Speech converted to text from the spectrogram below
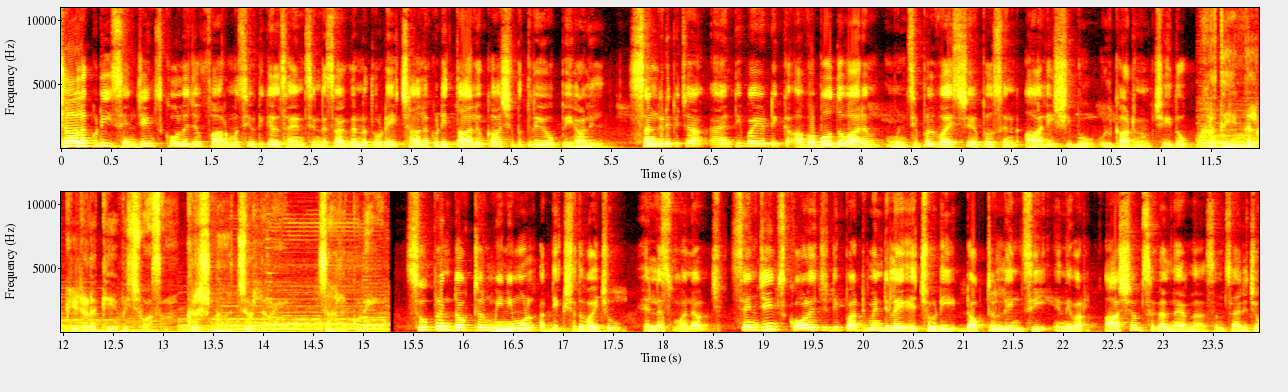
Chalakudy saint James college of pharmaceutical സയൻസിന്റെ സഹകരണത്തോടെ ചാലക്കുടി താലൂക്ക് ആശുപത്രി ഒ പി ഹാളിൽ സംഘടിപ്പിച്ച ആന്റിബയോട്ടിക് അവബോധവാരം municipal vice chairperson Ali Shibu ഉദ്ഘാടനം ചെയ്തു. ഹൃദയങ്ങൾ കീഴടക്കിയ വിശ്വാസം. Krishna jewellery Chalakudy. Superintendent doctor Minimol അധ്യക്ഷത വഹിച്ചു. L S Manoj saint James college ഡിപ്പാർട്ട്മെന്റിലെ H O D doctor Lincy എന്നിവർ ആശംസകൾ നേർന്ന് സംസാരിച്ചു.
